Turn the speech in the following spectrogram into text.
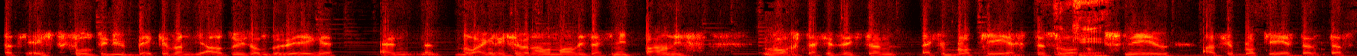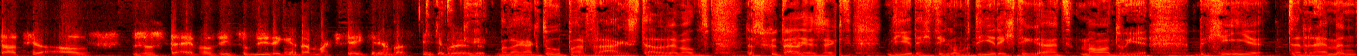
Dat je echt voelt in je bekken van die auto is aan het bewegen. En het belangrijkste van allemaal is dat je niet panisch wordt, dat je zegt van, dat je blokkeert. Dus zoals op sneeuw. Als je blokkeert, dan, dan staat je als, zo stijf als iets op die dingen. Dat mag zeker en vast niet gebeuren. maar dan ga ik toch een paar vragen stellen. Hè? Want dat is goed dat jij zegt die richting of die richting uit. Maar wat doe je? Begin je te remmen?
